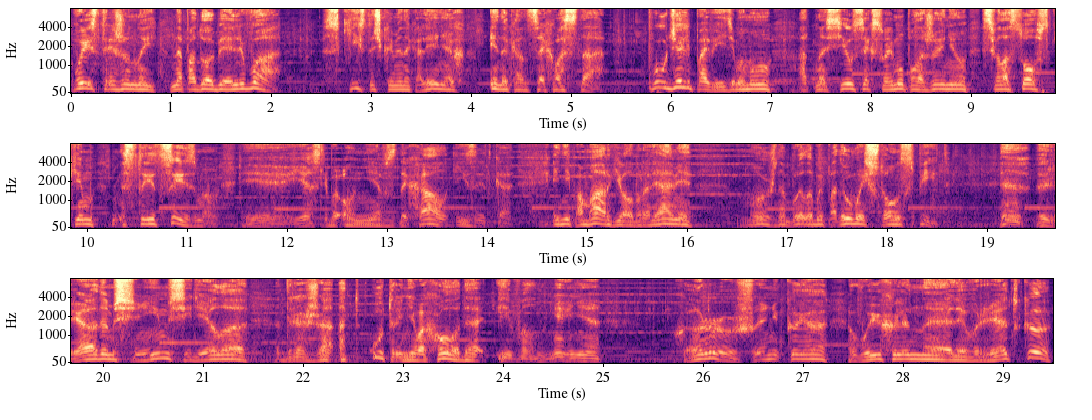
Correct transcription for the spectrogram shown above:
выстриженный наподобие льва, с кисточками на коленях и на конце хвоста. Пудель, по-видимому, относился к своему положению с философским стоицизмом, и если бы он не вздыхал изредка и не помаргивал бровями, можно было бы подумать, что он спит. Рядом с ним сидела, дрожа от утреннего холода и волнения, хорошенькая выхоленная левретка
